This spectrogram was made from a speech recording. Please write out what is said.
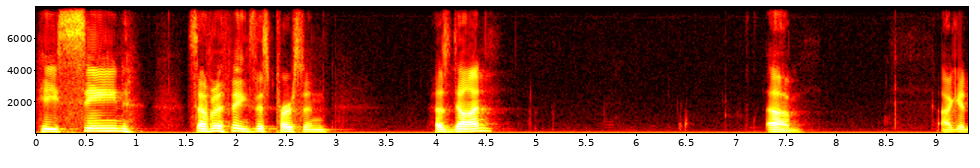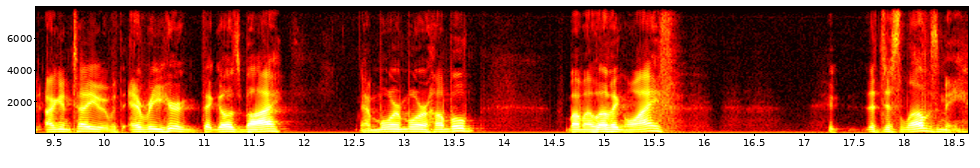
he's seen some of the things this person has done. Um, I can I can tell you with every year that goes by, I'm more and more humbled by my loving wife that just loves me.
